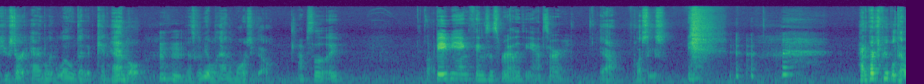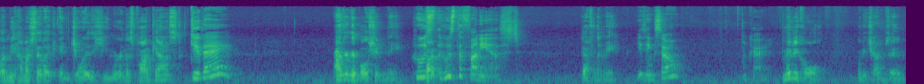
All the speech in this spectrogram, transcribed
to start handling load that it can handle, hmm and it's going to be able to handle more as you go. Absolutely. Fine. Babying things is really the answer. Yeah, pussies. Had a bunch of people telling me how much they like enjoy the humor in this podcast. Do they? I think they're bullshitting me. Who's but who's the funniest? definitely me? You think so? Okay. Maybe Cole when he chimes in.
